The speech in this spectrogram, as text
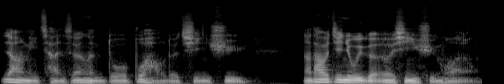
让你产生很多不好的情绪，那它会进入一个恶性循环哦，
